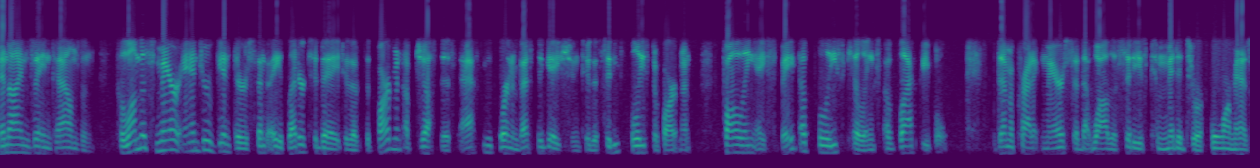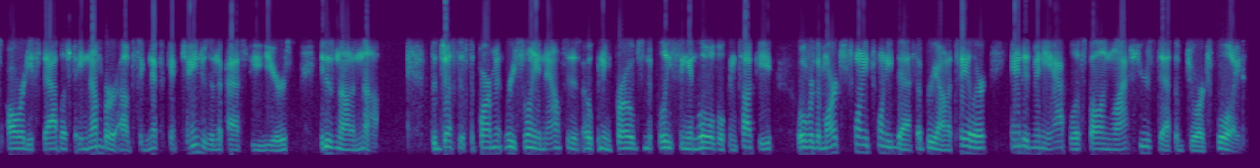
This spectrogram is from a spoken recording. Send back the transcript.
And I'm Zane Townsend. Columbus Mayor Andrew Ginther sent a letter today to the Department of Justice asking for an investigation to the city's police department following a spate of police killings of black people. The Democratic mayor said that while the city is committed to reform and has already established a number of significant changes in the past few years, it is not enough. The Justice Department recently announced it is opening probes into policing in Louisville, Kentucky, over the March 2020 death of Breonna Taylor and in Minneapolis following last year's death of George Floyd.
